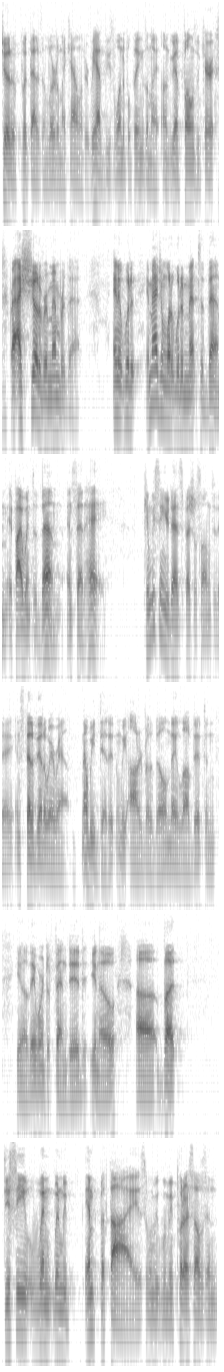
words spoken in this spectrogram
should have put that as an alert on my calendar. We have these wonderful things on my, we have phones we carry, right? I should have remembered that. And it would, imagine what it would have meant to them if I went to them and said, hey, can we sing your dad's special song today instead of the other way around? Now we did it and we honored Brother Bill and they loved it and you know they weren't offended, you know. Uh, but do you see when when we empathize, when we when we put ourselves in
